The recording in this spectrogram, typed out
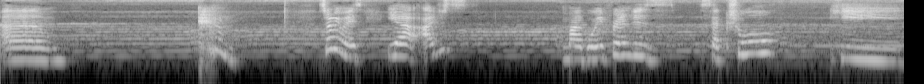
um, so anyways, yeah, I just, my boyfriend is sexual. He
